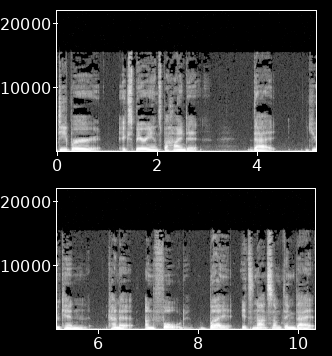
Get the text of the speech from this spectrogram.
deeper experience behind it that you can kind of unfold but it's not something that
